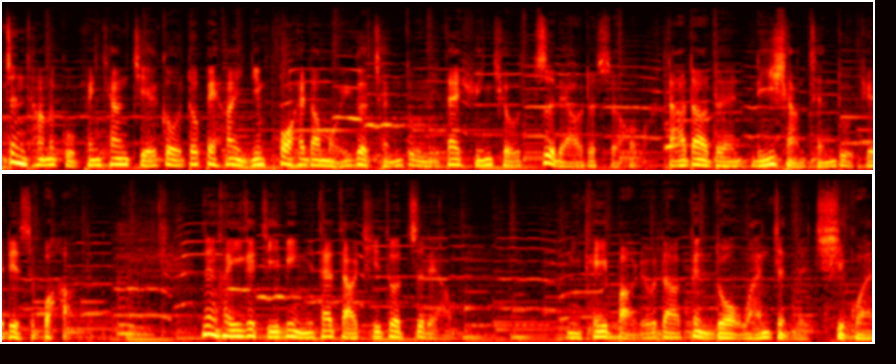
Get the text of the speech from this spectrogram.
正常的骨盆腔结构都被它已经破坏到某一个程度，你在寻求治疗的时候达到的理想程度绝对是不好的。嗯，任何一个疾病，你在早期做治疗。你可以保留到更多完整的器官，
